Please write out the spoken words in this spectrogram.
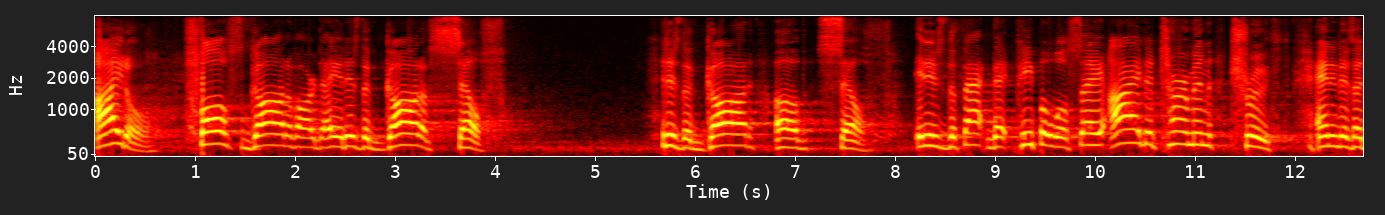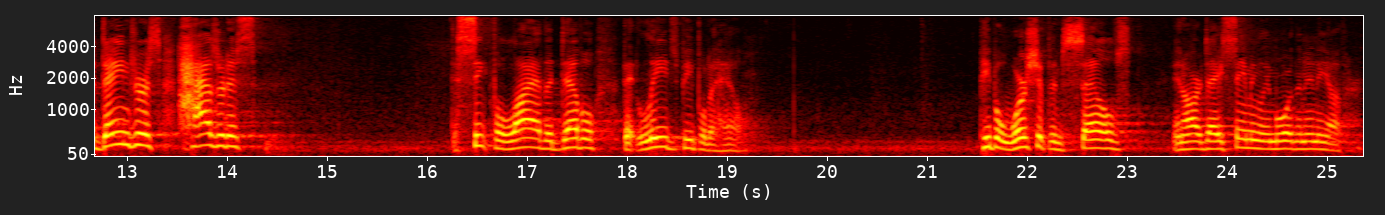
idol, false god of our day? It is the God of self. It is the God of self. It is the fact that people will say, I determine truth. And it is a dangerous, hazardous, deceitful lie of the devil that leads people to hell. People worship themselves in our day seemingly more than any other.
